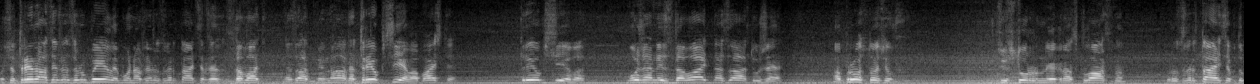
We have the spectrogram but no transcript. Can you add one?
ось три рази вже зробили, можна вже розвертатися, вже здавати назад не треба. Три обсєва, бачите? Три обсєва. Можна не здавати назад уже, а просто ось цю сторону якраз класно. Розвертається до,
